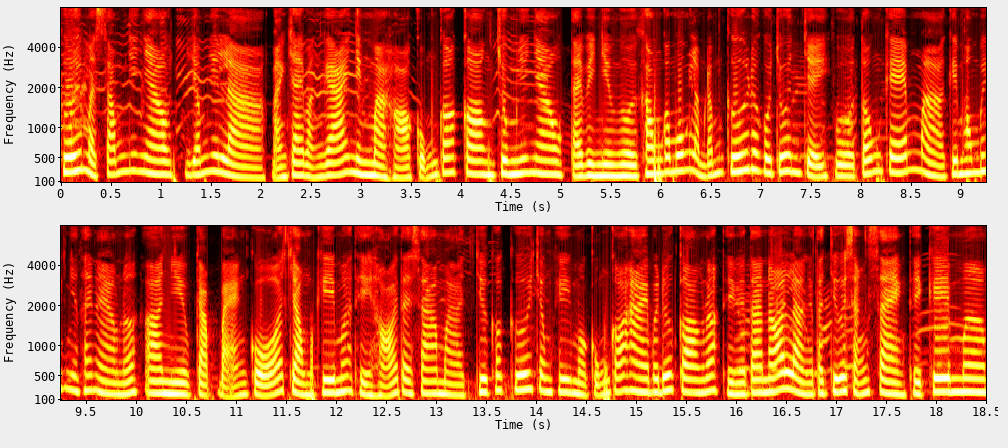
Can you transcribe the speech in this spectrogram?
cưới mà sống với nhau giống như là bạn trai bạn gái nhưng mà họ cũng có con chung với nhau. Tại vì nhiều người không có muốn làm đám cưới đó cô chú anh chị. Vừa tốn kém mà kim không biết như thế nào nữa. À, nhiều cặp bạn của chồng kim á thì hỏi tại sao mà chưa có cưới trong khi mà cũng có hai ba đứa con đó. Thì người ta nói là người ta chưa có sẵn sàng. Thì kim ờ,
